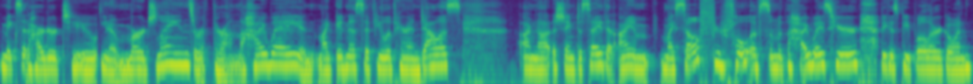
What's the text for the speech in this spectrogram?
makes it harder to, you know, merge lanes or if they're on the highway. And my goodness, if you live here in Dallas, I'm not ashamed to say that I am myself fearful of some of the highways here because people are going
